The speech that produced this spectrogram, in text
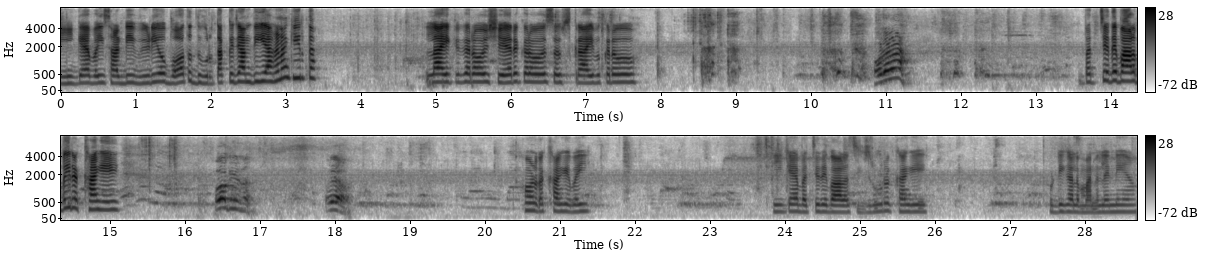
ਠੀਕ ਹੈ ਬਈ ਸਾਡੀ ਵੀਡੀਓ ਬਹੁਤ ਦੂਰ ਤੱਕ ਜਾਂਦੀ ਆ ਹਨਾ ਕੀਰਤ? ਲਾਈਕ ਕਰੋ ਸ਼ੇਅਰ ਕਰੋ ਸਬਸਕ੍ਰਾਈਬ ਕਰੋ। ਹੋ ਜਾਣਾ ਬੱਚੇ ਦੇ ਵਾਲ ਬਈ ਰੱਖਾਂਗੇ। ਹੋ ਕੀ ਦਾ ਓਏ ਆ। ਹੁਣ ਰੱਖਾਂਗੇ ਬਈ। ਠੀਕ ਹੈ ਬੱਚੇ ਦੇ ਵਾਲ ਅਸੀਂ ਜ਼ਰੂਰ ਰੱਖਾਂਗੇ। ਤੁਹਾਡੀ ਗੱਲ ਮੰਨ ਲੈਨੇ ਆ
